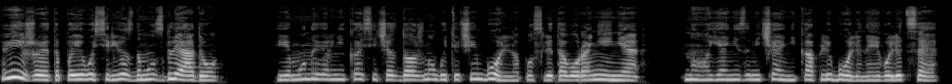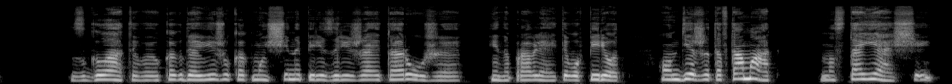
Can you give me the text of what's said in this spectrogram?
Вижу это по его серьезному взгляду, Ему наверняка сейчас должно быть очень больно после того ранения, но я не замечаю ни капли боли на его лице. Сглатываю, когда вижу, как мужчина перезаряжает оружие и направляет его вперед. Он держит автомат. Настоящий.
